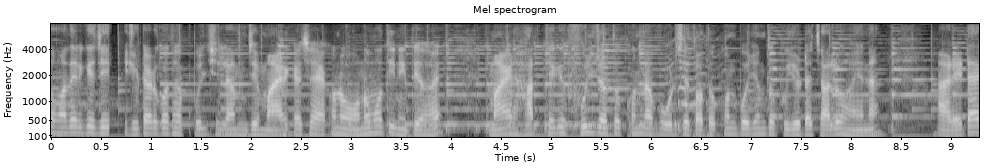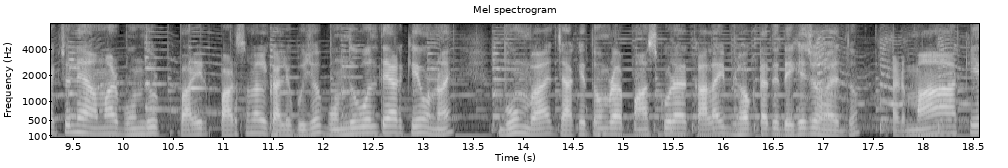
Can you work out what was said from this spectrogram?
তোমাদেরকে যে পুজোটার কথা বলছিলাম যে মায়ের কাছে এখনও অনুমতি নিতে হয়, মায়ের হাত থেকে ফুল যতক্ষণ না পড়ছে ততক্ষণ পর্যন্ত পুজোটা চালু হয় না। আর এটা অ্যাকচুয়ালি আমার বন্ধুর বাড়ির পার্সোনাল কালী পুজো। বন্ধু বলতে আর কেউ নয়, বুম্বা, যাকে তোমরা পাঁশকুড়ার কালাই ব্লগটাতে দেখেছ হয়তো। আর মাকে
